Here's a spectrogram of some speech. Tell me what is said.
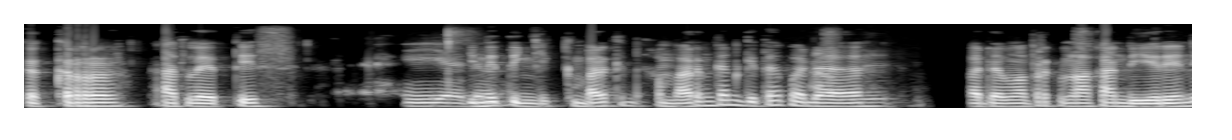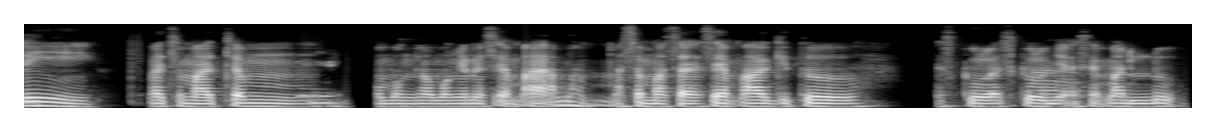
keker, atletis. Iya Ini dong. tinggi kemarin kemarin kan kita pada Awe. Pada memperkenalkan diri nih macam-macam ngomong-ngomongin SMA masa-masa SMA gitu sekolah sekolahnya Ah. SMA dulu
